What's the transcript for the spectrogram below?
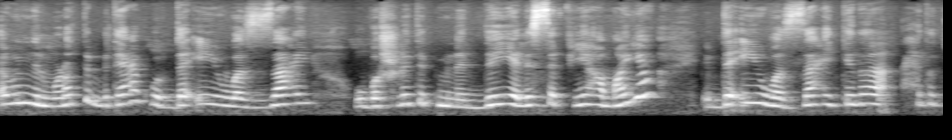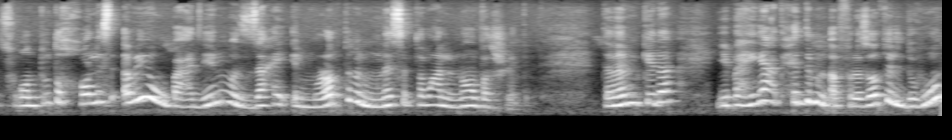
قوي من المرطب بتاعك وابدأي وزعي وبشرتك منديه لسه فيها مية ابدأي وزعي كده حتت صغنطوطة خالص قوي وبعدين وزعي المرطب المناسب طبعا لنوع بشرتك. تمام كده؟ يبقى هي هتحد من أفرازات الدهون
